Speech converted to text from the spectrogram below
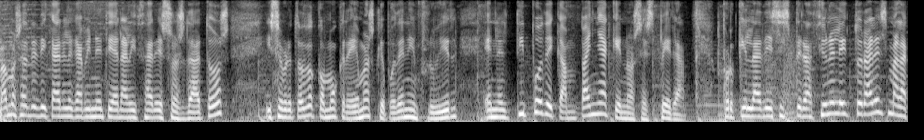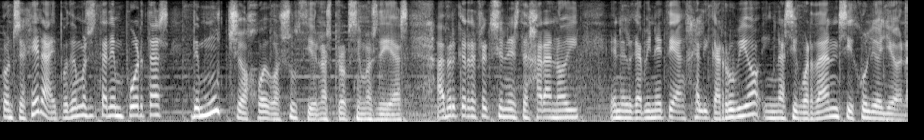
Vamos a dedicar el gabinete a analizar esos datos y sobre todo cómo creemos que pueden influir en el tipo de campaña que nos espera. Porque la desesperación electoral es mala consejera y podemos estar en puertas de mucho juego sucio en los próximos días. A ver qué reflexiones dejarán hoy en el gabinete Angélica Rubio, Ignacio Guardans y Julio Leonard.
